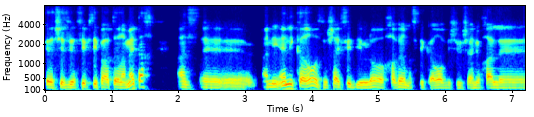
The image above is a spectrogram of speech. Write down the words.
כדי שזה יוסיף טיפה יותר למתח, אז אה, אני, אין לי כרוז, ושי סידי הוא לא חבר מספיק קרוב בשביל שאני אוכל, אה,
